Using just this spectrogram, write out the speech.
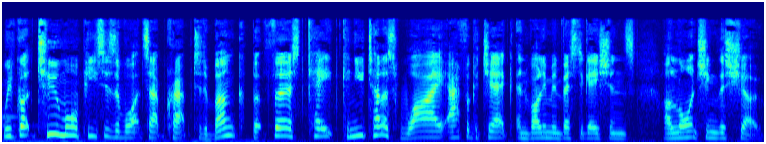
We've got two more pieces of WhatsApp crap to debunk, but first, Kate, can you tell us why Africa Check and Volume Investigations are launching this show?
